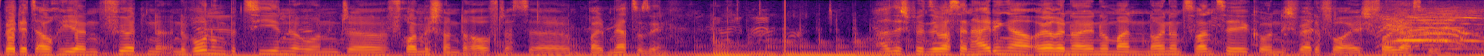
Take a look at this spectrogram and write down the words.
werde jetzt auch hier in Fürth eine, eine Wohnung beziehen und äh, freue mich schon drauf, das äh, bald mehr zu sehen. Also ich bin Sebastian Heidinger, eure neue Nummer 29 und ich werde für euch Vollgas geben.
